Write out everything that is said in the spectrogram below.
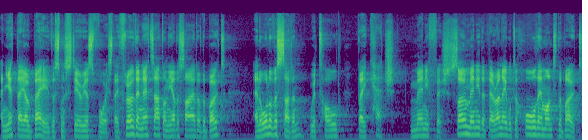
And yet they obey this mysterious voice. They throw their nets out on the other side of the boat, and all of a sudden, we're told they catch many fish, so many that they're unable to haul them onto the boat.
